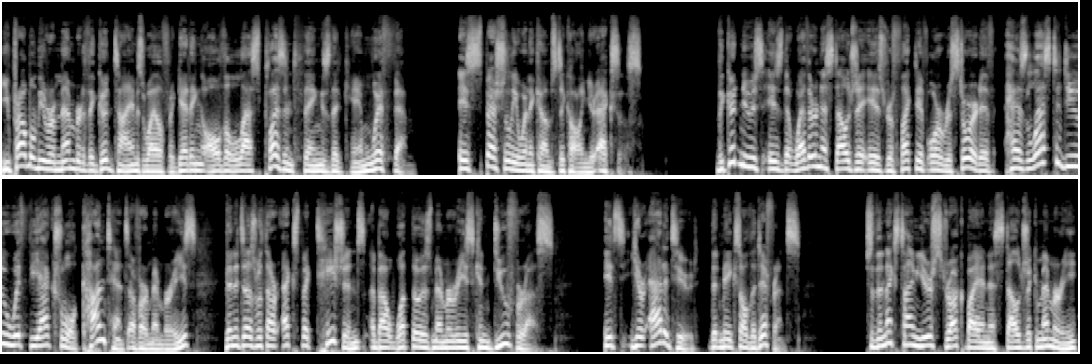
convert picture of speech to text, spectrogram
You probably remember the good times while forgetting all the less pleasant things that came with them, especially when it comes to calling your exes. The good news is that whether nostalgia is reflective or restorative has less to do with the actual content of our memories than it does with our expectations about what those memories can do for us. It's your attitude that makes all the difference. So the next time you're struck by a nostalgic memory,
